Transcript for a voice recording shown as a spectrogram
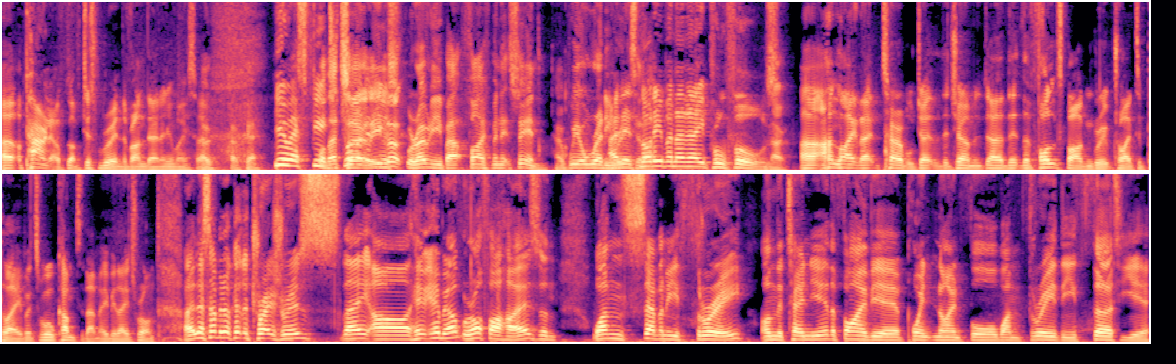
Uh, apparently, I've, I've, just ruined the rundown anyway. So, oh, okay. US future. Well, that's early. Look, we're only about five minutes in. Have we already? And it's not up? even an April Fool's. No. Uh, unlike that terrible joke that the German, uh, the, the, Volkswagen group tried to play, but we'll come to that maybe later on. Uh, let's have a look at the treasuries. They are here, here we are. We're off our highs and 173 on the 10 year, the 5 year 0.9413, the 30 year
